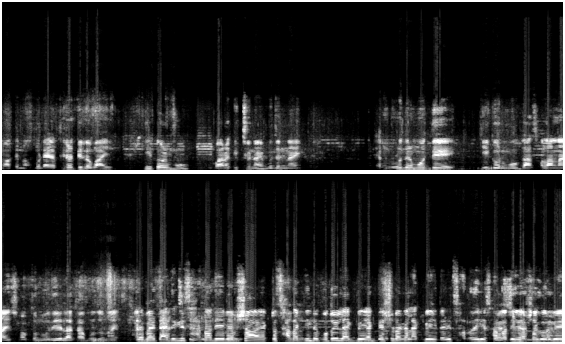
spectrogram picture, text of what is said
আমাকে নব্বই টাকা ফেরত দিল ভাই। কি করব করার কিছু নাই বুঝেন নাই? এখন রোদের মধ্যে কি করব গাছপালা নাই সব তো নদী এলাকা বোঝো নাই? আরে ভাই তাই দেখি ছাতা দিয়ে ব্যবসা একটা ছাতা কিনতে কতই লাগবে? এক দেড়শো টাকা লাগবে তাই ছাতা দিয়ে ছাতা দিয়ে ব্যবসা করবে।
